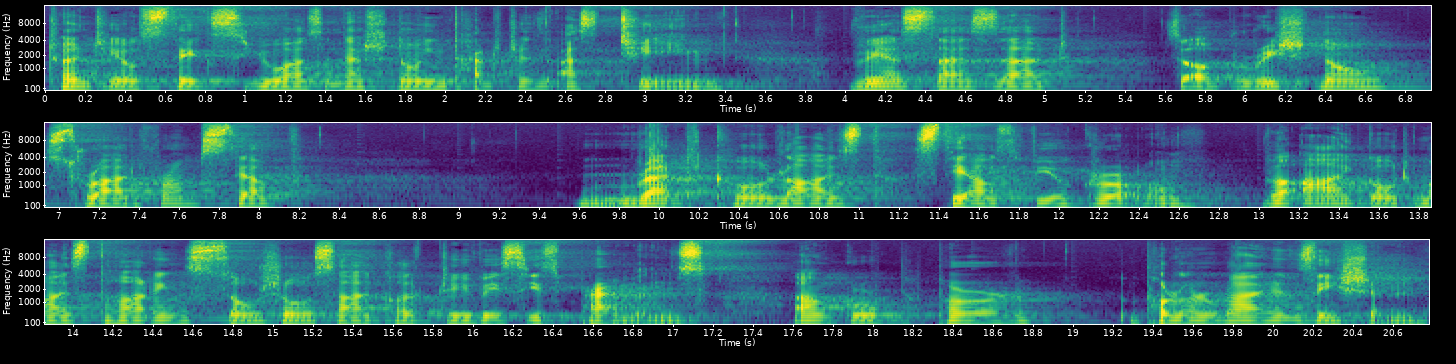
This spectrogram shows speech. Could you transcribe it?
2006 U.S. National Intelligence as team, we says that the operational threat from self radicalized styles will grow. When I got my start in social psychology with experiments on group polarization,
